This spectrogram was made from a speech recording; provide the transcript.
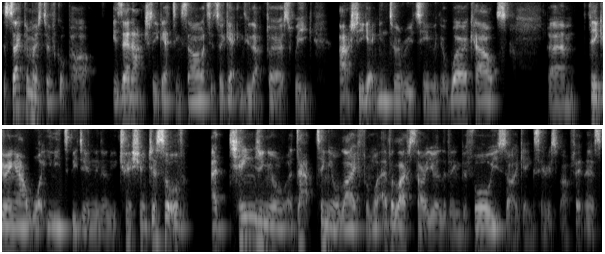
The second most difficult part is then actually getting started. So getting through that first week, actually getting into a routine with your workouts, um, figuring out what you need to be doing with your nutrition, just sort of changing your, adapting your life from whatever lifestyle you were living before you started getting serious about fitness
